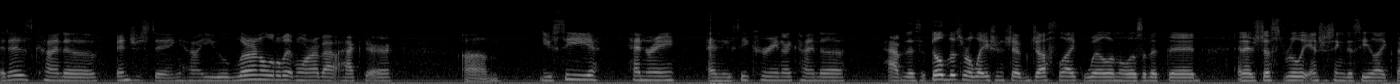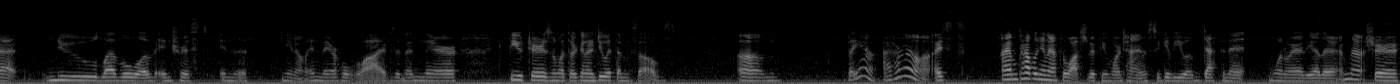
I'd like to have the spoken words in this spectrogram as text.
it is kind of interesting how you learn a little bit more about Hector. Um, you see Henry and you see Carina kind of have this build this relationship just like Will and Elizabeth did, and it's just really interesting to see like that new level of interest in the you know in their whole lives and in their futures and what they're gonna do with themselves. Um, but yeah, I don't know. It's I'm probably gonna have to watch it a few more times to give you a definite one way or the other. I'm not sure.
